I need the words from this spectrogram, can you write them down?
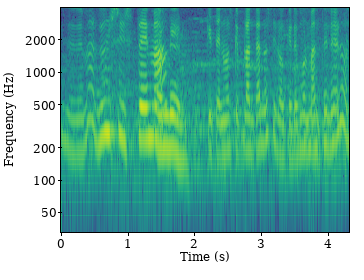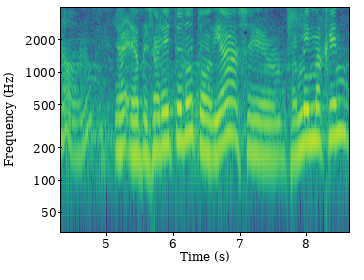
y de demás, de un sistema También. que tenemos que plantearnos si lo queremos mantener o no, ¿no? Y a, pesar de todo, todavía se, se da una imagen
